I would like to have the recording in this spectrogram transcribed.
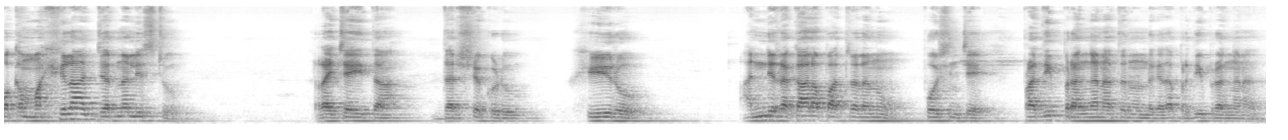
ఒక మహిళా జర్నలిస్టు రచయిత దర్శకుడు హీరో అన్ని రకాల పాత్రలను పోషించే ప్రదీప్ రంగనాథ్ ఉండే కదా ప్రదీప్ రంగనాథ్.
